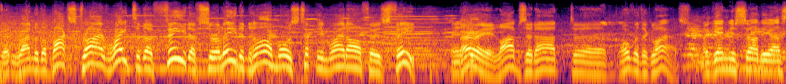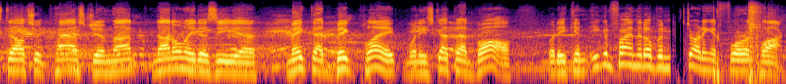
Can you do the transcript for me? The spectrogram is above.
Good run to the box drive right to the feet of Serlete and almost took him right off his feet. Murray lobs it out uh, over the glass. Again, you saw the Ostalchik pass, Jim. Not not only does he uh, make that big play when he's got that ball, but he can he can find that open starting at four o'clock.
